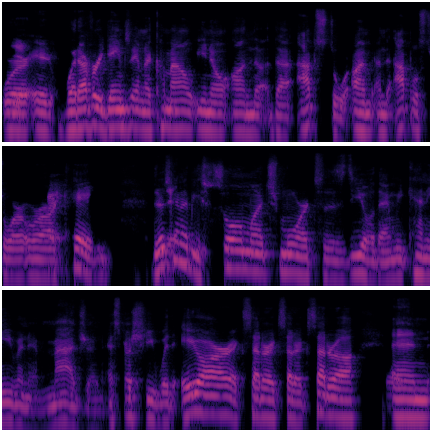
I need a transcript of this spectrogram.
or Yeah. it, whatever games are going to come out you know on the, the app store um, on the apple store or Right. arcade there's Yeah. going to be so much more to this deal than we can even imagine especially with ar et cetera et cetera et cetera and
